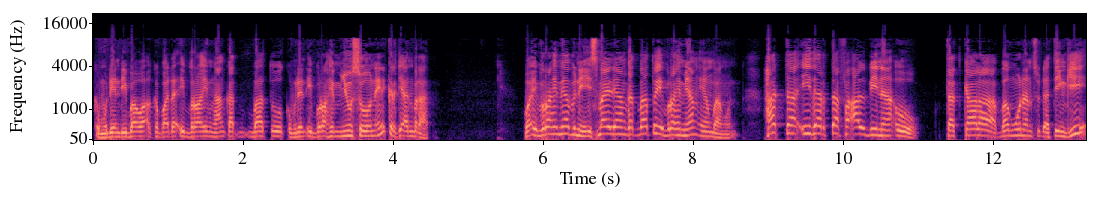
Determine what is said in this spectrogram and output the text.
kemudian dibawa kepada Ibrahim ngangkat batu, kemudian Ibrahim nyusun. Ini kerjaan berat. Wa Ibrahim yabni, Ismail yang angkat batu, Ibrahim yang yang bangun. Hatta idhar tafa'al bina'u. Tatkala bangunan sudah tinggi,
